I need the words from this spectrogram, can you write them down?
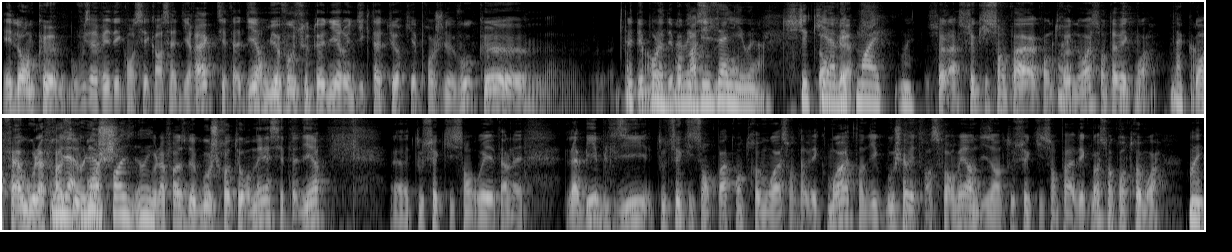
Et donc, euh, vous avez des conséquences indirectes, c'est-à-dire mieux vaut soutenir une dictature qui est proche de vous que euh, plaider pour la démocratie. Avec des alliés, voilà. Ceux qui sont avec euh, moi. Voilà, ceux qui ne sont pas contre nous sont avec moi. D'accord. Enfin, ou la phrase, de, Bush, ou la phrase de Bush retournée, c'est-à-dire tous ceux qui sont. Oui, la Bible dit tous ceux qui ne sont pas contre moi sont avec moi, tandis que Bush avait transformé en disant tous ceux qui ne sont pas avec moi sont contre moi. Oui.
